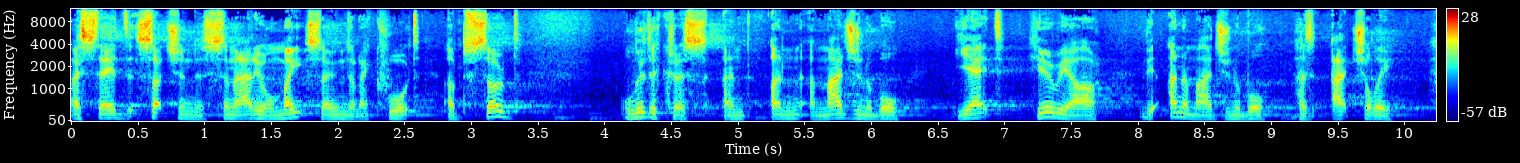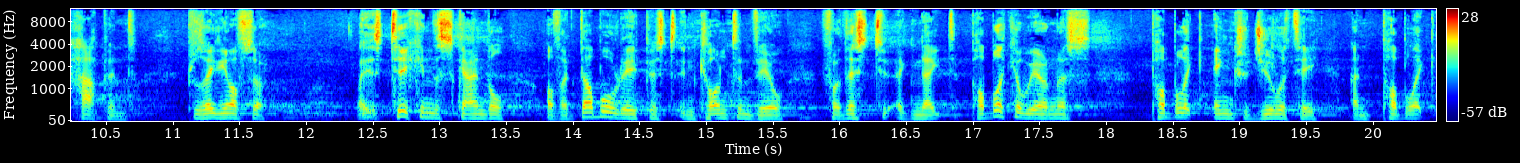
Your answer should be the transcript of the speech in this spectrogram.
I said that such a scenario might sound, and I quote, absurd ludicrous and unimaginable, yet here we are, the unimaginable has actually happened. Presiding officer, it's taken the scandal of a double rapist in Conton Vale for this to ignite public awareness, public incredulity and public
